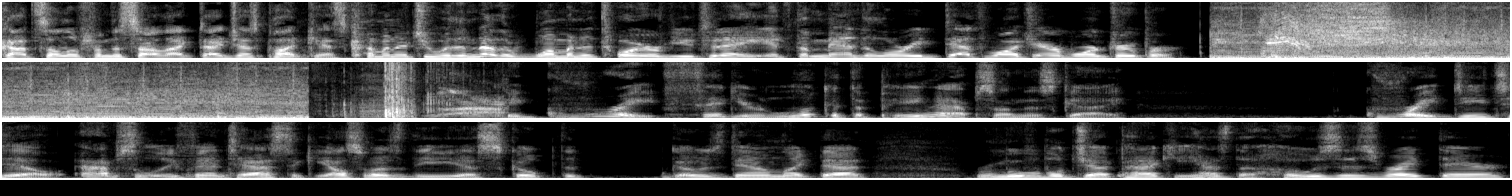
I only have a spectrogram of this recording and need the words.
Scott Solo from the Sarlacc Digest podcast, coming at you with another one minute toy review. Today, it's the Mandalorian Death Watch Airborne Trooper. A great figure. Look at the paint apps on this guy. Great detail. Absolutely fantastic. He also has the uh, scope that goes down like that. Removable jetpack. He has the hoses right there.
